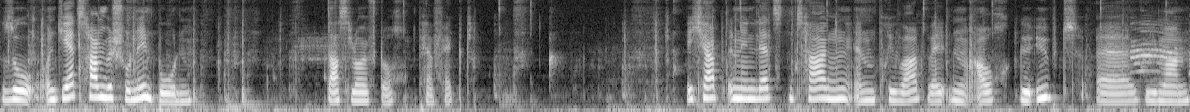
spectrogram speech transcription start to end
So, und jetzt haben wir schon den Boden. Das läuft doch perfekt. Ich habe in den letzten Tagen in Privatwelten auch geübt, äh, wie man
